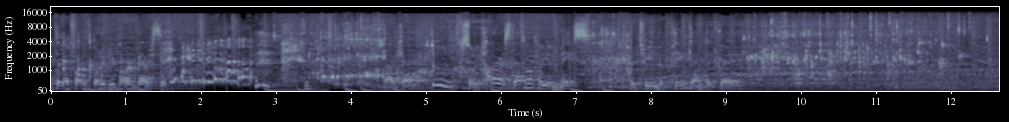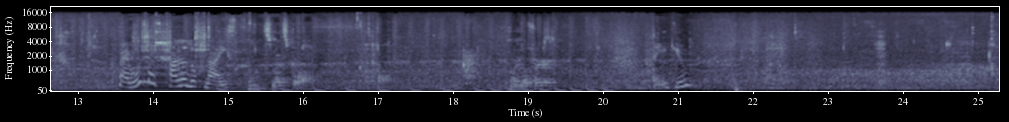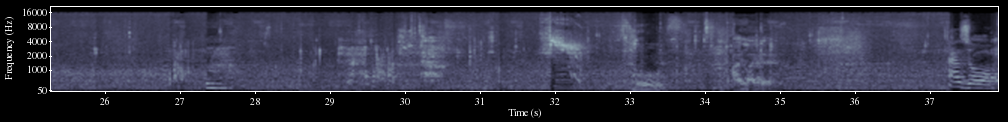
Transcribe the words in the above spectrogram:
Expected. I thought it's going to be more embarrassing. okay. So the color is definitely a mix between the pink and the gray. I would say color look nice. Mm, it smells good. Want to go first? Thank you. Ooh, I like it. Also,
